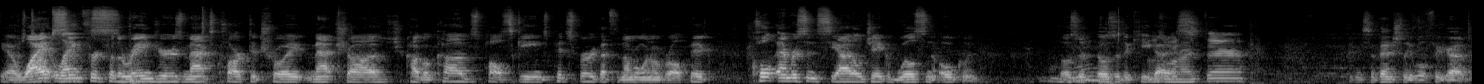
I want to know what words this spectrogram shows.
yeah, There's Wyatt Langford six. for the Rangers, Max Clark, Detroit, Matt Shaw, Chicago Cubs, Paul Skenes, Pittsburgh. That's the number one overall pick. Colt Emerson, Seattle, Jacob Wilson, Oakland. Those are those are the key There's guys. one right there. I guess eventually we'll figure out.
